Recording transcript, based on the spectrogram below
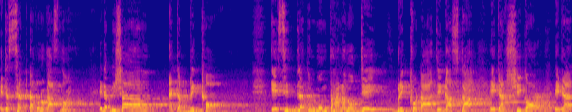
এটা সেপটা কোনো গাছ নয়। এটা বিশাল একটা বৃক্ষ। এই সিদ্রাতুল মুনতাহা নামক যে বৃক্ষটা, যে গাছটা, এটার শিকড়, এটার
